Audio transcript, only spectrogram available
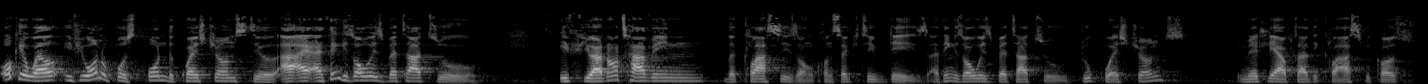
Okay, well, if you want to postpone the questions still, I, I think it's always better to if you are not having the classes on consecutive days, I think it's always better to do questions immediately after the class because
